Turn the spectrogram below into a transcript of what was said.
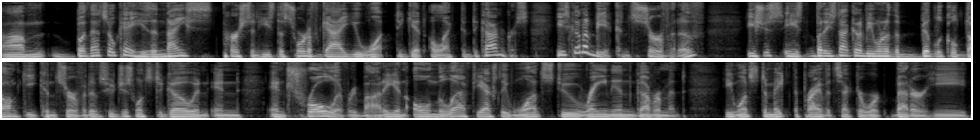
Um, but that's okay. He's a nice person. He's the sort of guy you want to get elected to Congress. He's going to be a conservative. He's just he's but he's not going to be one of the biblical donkey conservatives who just wants to go and and and troll everybody and own the left. He actually wants to rein in government. He wants to make the private sector work better. He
